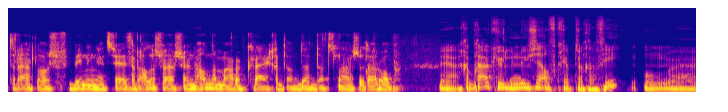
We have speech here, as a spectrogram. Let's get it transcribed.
draadloze verbindingen, et cetera. Alles waar ze hun handen maar op krijgen, dat, dat, dat slaan ze daarop. Ja, gebruiken jullie nu zelf cryptografie om uh,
